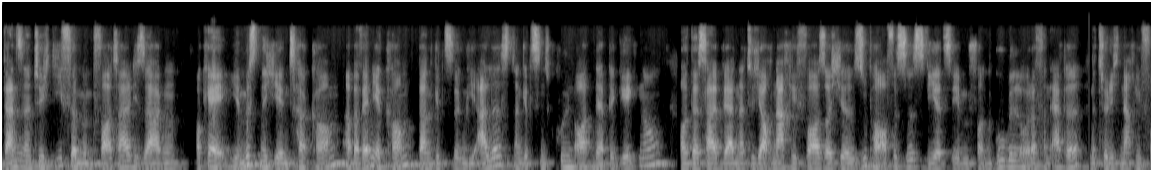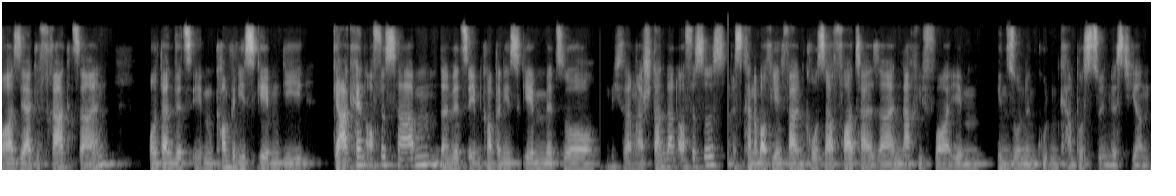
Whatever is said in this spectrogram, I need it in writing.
dann sind natürlich die Firmen im Vorteil, die sagen, okay, ihr müsst nicht jeden Tag kommen, aber wenn ihr kommt, dann gibt es irgendwie alles, dann gibt es einen coolen Ort der Begegnung. Und deshalb werden natürlich auch nach wie vor solche Super Offices, wie jetzt eben von Google oder von Apple, natürlich nach wie vor sehr gefragt sein. Und dann wird es eben Companies geben, die gar kein Office haben. Dann wird es eben Companies geben mit so, ich sage mal, Standard-Offices. Es kann aber auf jeden Fall ein großer Vorteil sein, nach wie vor eben in so einen guten Campus zu investieren.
